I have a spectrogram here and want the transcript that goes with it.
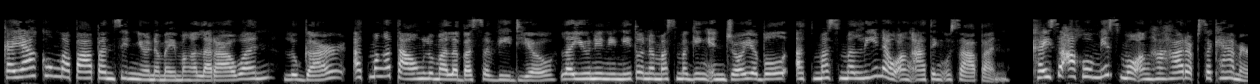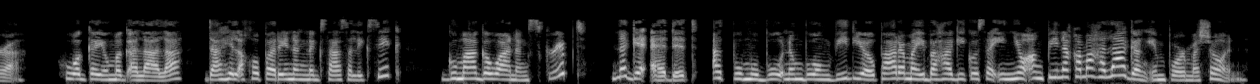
Kaya kung mapapansin nyo na may mga larawan, lugar, at mga taong lumalabas sa video, layunin nito na mas maging enjoyable at mas malinaw ang ating usapan. Kaysa ako mismo ang haharap sa camera. Huwag kayong mag-alala dahil ako pa rin ang nagsasaliksik, gumagawa ng script, nag-e-edit, at pumubu ng buong video para maibahagi ko sa inyo ang pinakamahalagang impormasyon.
